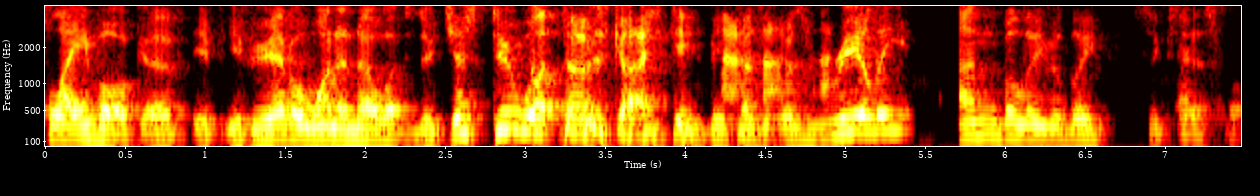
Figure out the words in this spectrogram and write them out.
playbook of if, if you ever want to know what to do, just do what those guys did because it was really unbelievably successful.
